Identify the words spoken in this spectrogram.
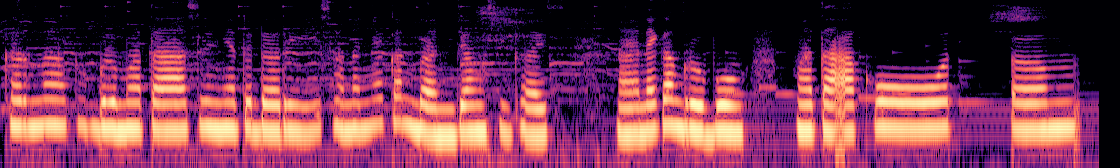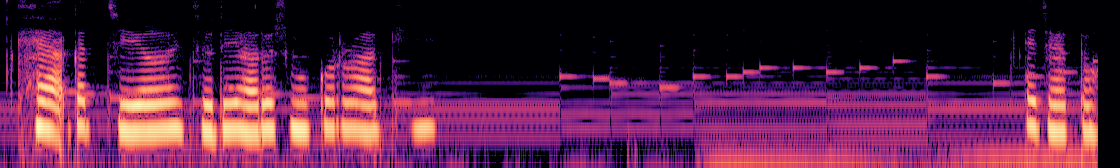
Karena belum mata aslinya tuh dari sananya kan panjang sih guys. Nah ini kan berhubung mata aku um, kayak kecil jadi harus ngukur lagi. Eh jatuh.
